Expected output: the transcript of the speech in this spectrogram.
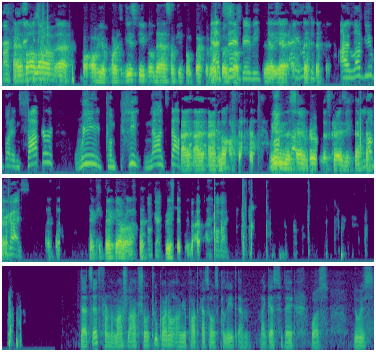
Perfect. and I Thank saw a you so lot of uh, of your Portuguese people there, some people from Puerto Rico. That's Rico. it, so baby. yeah, That's yeah. it. Hey, listen, I love you, but in soccer, we compete nonstop. I, I, I know. We're Love in the that. same group. That's crazy. Love you guys. Take care, brother. Okay, Appreciate it. Bye. bye bye. That's it from the Martial Arts Show 2.0. I'm your podcast host Khalid, and my guest today was Luis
